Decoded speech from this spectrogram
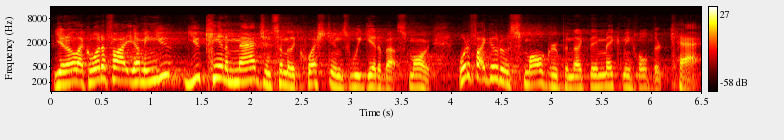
You know, like what if I, I mean, you, you can't imagine some of the questions we get about small group. What if I go to a small group and like they make me hold their cat?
